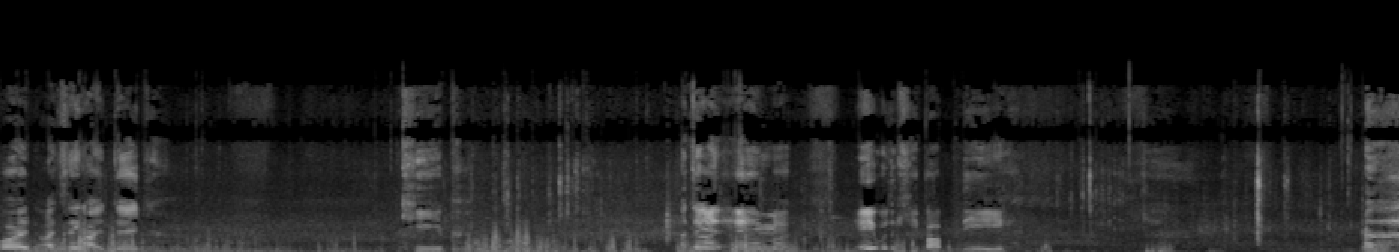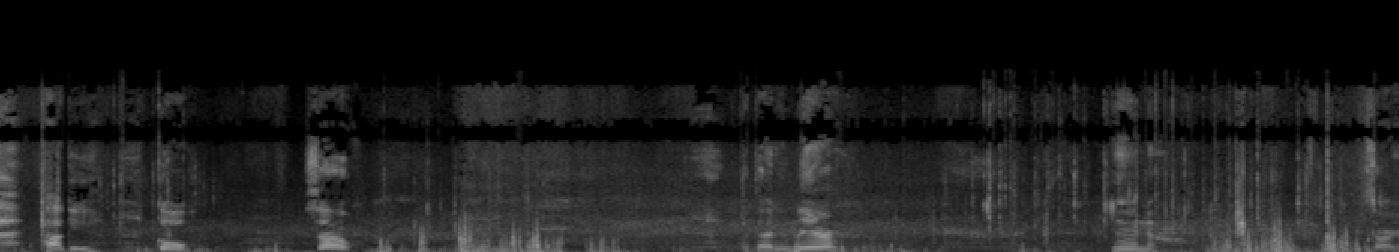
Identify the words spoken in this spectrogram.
But I think I did keep. I think I am able to keep up the Poggy goal. So put that in there. And sorry.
